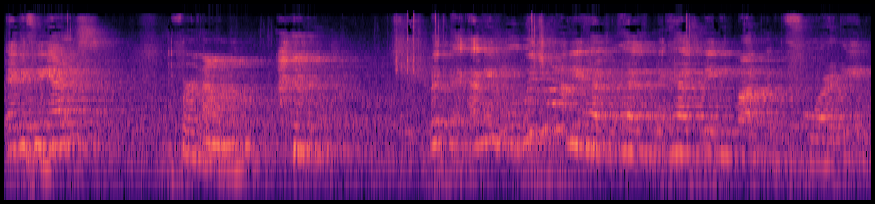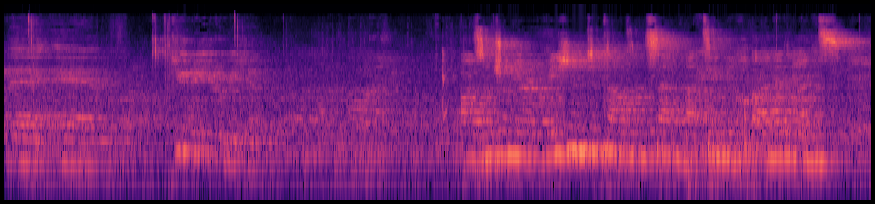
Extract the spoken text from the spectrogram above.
Anything else? For now. But I mean, which one of you have has, has been in Malmö before in the um, Junior Eurovision? Was on Junior Eurovision 2007, but in uh, Netherlands,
